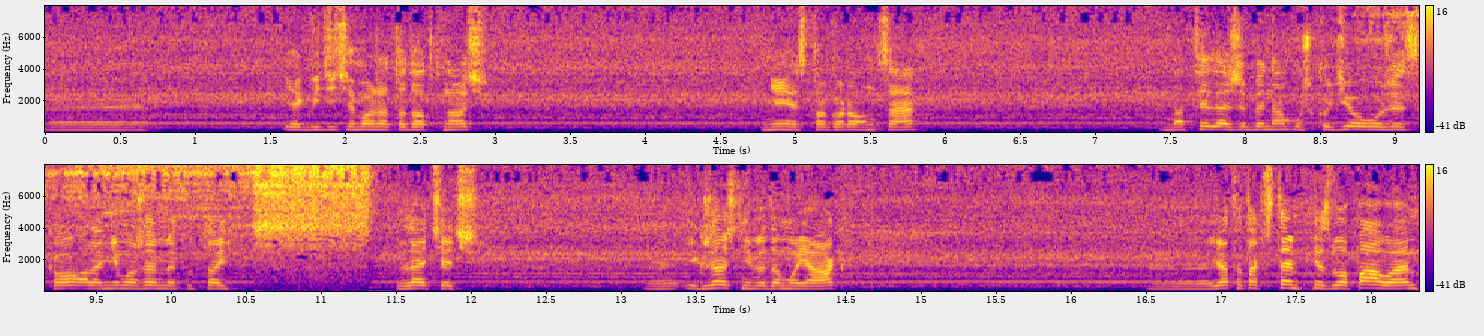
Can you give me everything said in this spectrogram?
Yy, Jak widzicie, można to dotknąć. Nie jest to gorące. Na tyle, żeby nam uszkodziło łożysko, ale nie możemy tutaj lecieć yy, i grzać nie wiadomo jak. Yy, Ja to tak wstępnie złapałem.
